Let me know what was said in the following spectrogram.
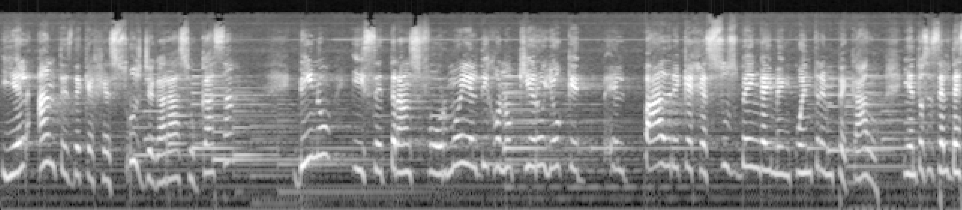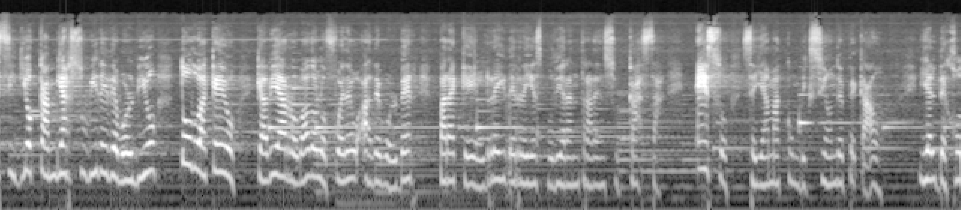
Y él antes de que Jesús llegara a su casa, vino y se transformó y él dijo, no quiero yo que el Padre, que Jesús venga y me encuentre en pecado. Y entonces él decidió cambiar su vida y devolvió todo aquello que había robado, lo fue a devolver para que el rey de reyes pudiera entrar en su casa. Eso se llama convicción de pecado y él dejó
